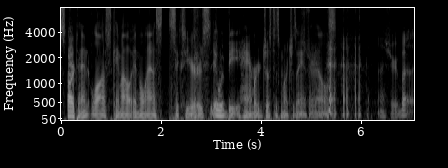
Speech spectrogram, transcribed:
start to end of Lost came out in the last six years, it would be hammered just as much as anything true. else. that's true. But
